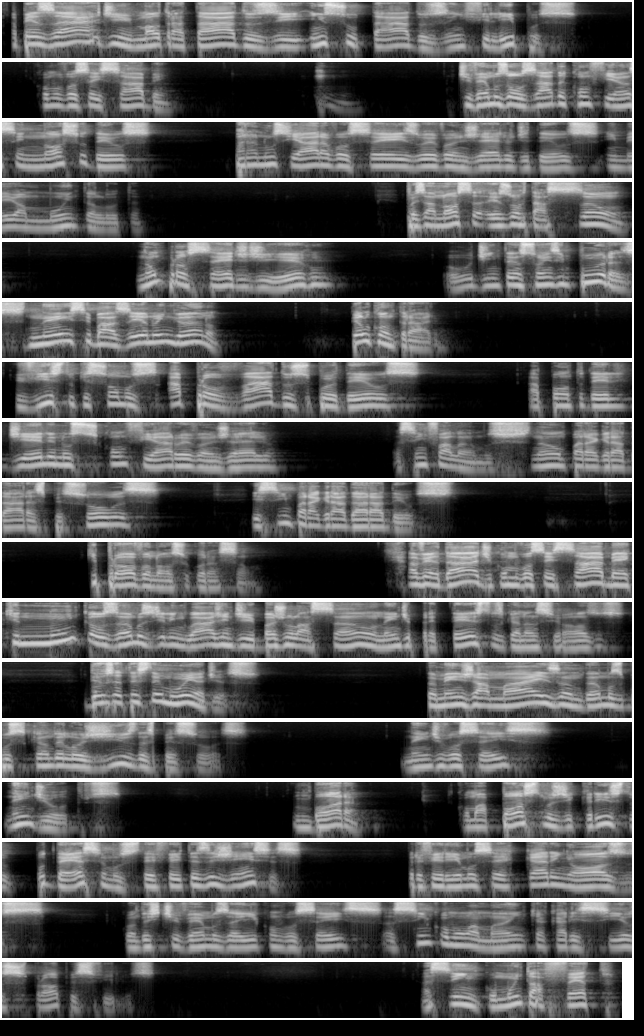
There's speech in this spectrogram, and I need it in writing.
apesar de maltratados e insultados em Filipos, como vocês sabem, tivemos ousada confiança em nosso Deus para anunciar a vocês o Evangelho de Deus em meio a muita luta. Pois a nossa exortação não procede de erro ou de intenções impuras, nem se baseia no engano. Pelo contrário, visto que somos aprovados por Deus a ponto de Ele nos confiar o Evangelho, Assim falamos, não para agradar as pessoas, e sim para agradar a Deus, que prova o nosso coração. A verdade, como vocês sabem, é que nunca usamos de linguagem de bajulação, nem de pretextos gananciosos. Deus é testemunha disso. Também jamais andamos buscando elogios das pessoas, nem de vocês, nem de outros. Embora como apóstolos de Cristo, pudéssemos ter feito exigências. Preferimos ser carinhosos quando estivemos aí com vocês, assim como uma mãe que acaricia os próprios filhos. Assim, com muito afeto,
